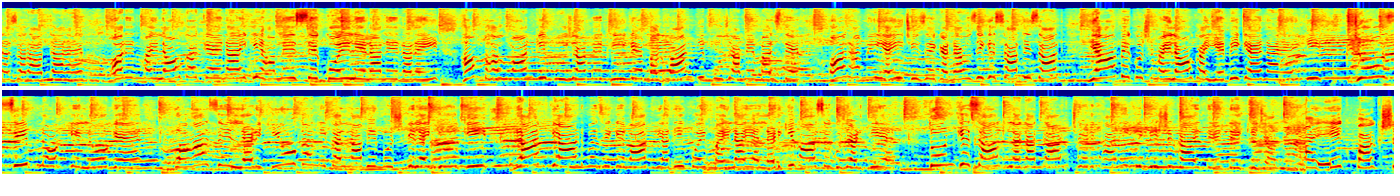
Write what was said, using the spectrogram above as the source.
नज़र आता है। और इन महिलाओं का कहना है कि हमें इससे कोई लेना लेना नहीं। हम भगवान की पूजा में भगवान की पूजा में मस्त है। और हमें यही चीज़ें करना है। उसी के साथ ही साथ यहाँ पे कुछ महिलाओं का ये भी कहना है कि जो सी ब्लॉक के लोग हैं, वहाँ से लड़कियों का निकलना भी मुश्किल है क्योंकि रात के आठ बजे के बाद यदि कोई महिला या लड़की वहाँ से गुजरती है तो उनके साथ लगातार छेड़खानी की भी शिकायतें देखी जाती है। एक पक्ष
